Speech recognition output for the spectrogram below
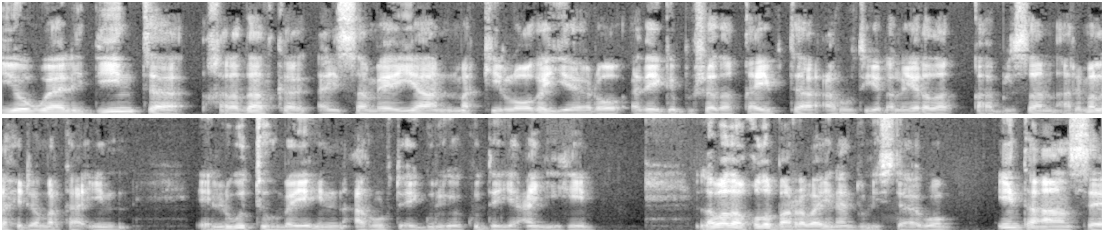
Iyo waalidiinta khaladaadka ay sameeyaan markii looga yeedho adeega bulshada qeybta carruurta iyo dhalinyarada qaabilsan. Arrimo la xidhiira markaa in lagu tuhmayo in carruurtu ay guriga ku dayacan yihiin. Labada qodob baan rabaa inaan dul istaago inta aanse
